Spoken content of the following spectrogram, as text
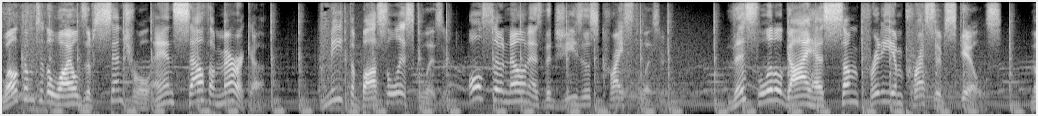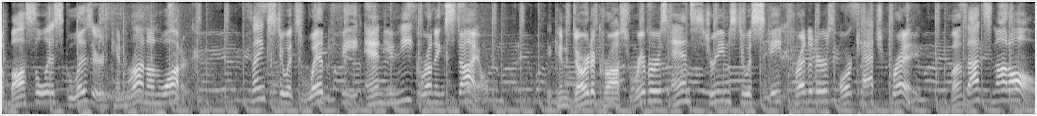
Welcome to the wilds of Central and South America. Meet the basilisk lizard, also known as the Jesus Christ lizard. This little guy has some pretty impressive skills. The basilisk lizard can run on water. Thanks to its webbed feet and unique running style, it can dart across rivers and streams to escape predators or catch prey. But that's not all.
